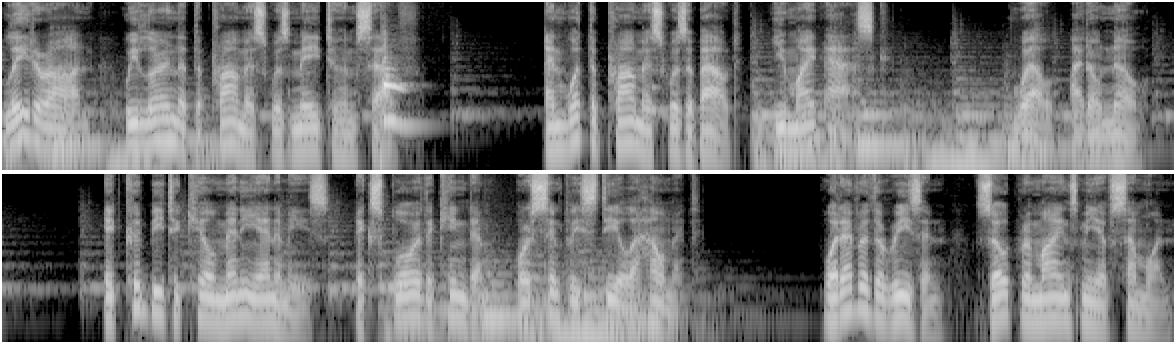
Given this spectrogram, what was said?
later on, we learn that the promise was made to himself. And what the promise was about, you might ask. Well, I don't know. It could be to kill many enemies, explore the kingdom, or simply steal a helmet. Whatever the reason, Zote reminds me of someone.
